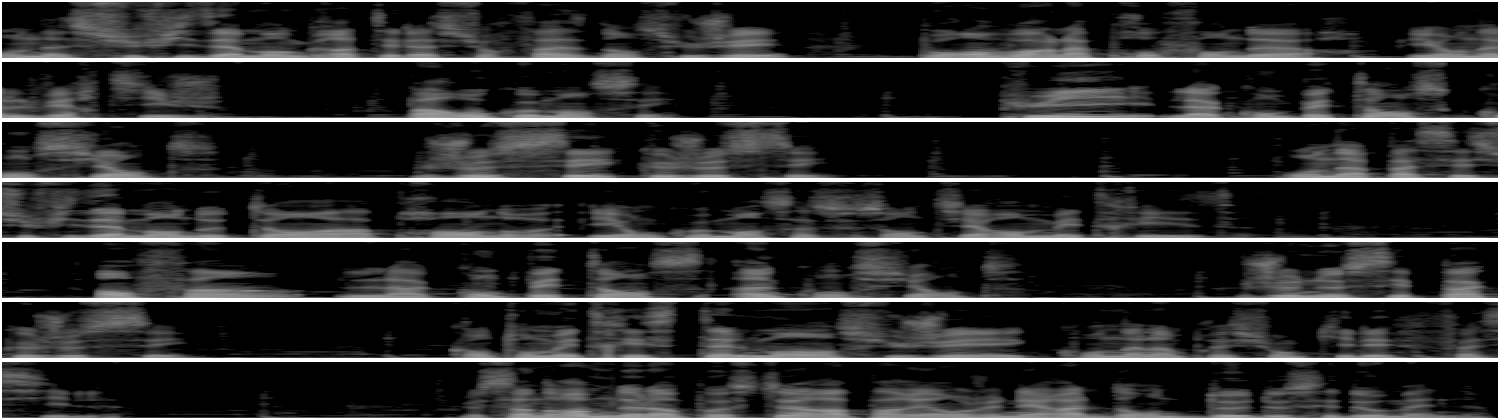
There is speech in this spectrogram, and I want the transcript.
On a suffisamment gratté la surface d'un sujet pour en voir la profondeur et on a le vertige. Par où commencer? Puis, la compétence consciente. Je sais que je sais. On a passé suffisamment de temps à apprendre et on commence à se sentir en maîtrise. Enfin, la compétence inconsciente. Je ne sais pas que je sais quand on maîtrise tellement un sujet qu'on a l'impression qu'il est facile. Le syndrome de l'imposteur apparaît en général dans deux de ces domaines.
